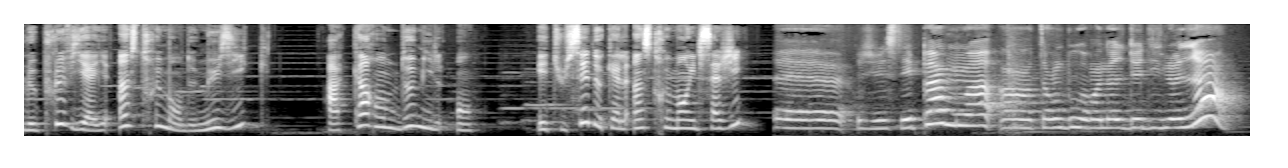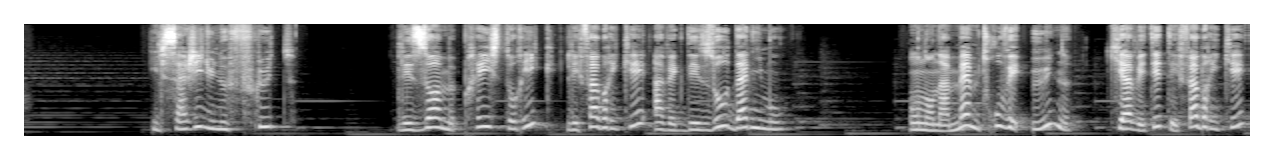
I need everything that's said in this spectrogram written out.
Le plus vieil instrument de musique a 42 000 ans. Et tu sais de quel instrument il s'agit? Euh, je sais pas moi, un tambour en os de dinosaure Il s'agit d'une flûte. Les hommes préhistoriques les fabriquaient avec des os d'animaux. On en a même trouvé une qui avait été fabriquée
